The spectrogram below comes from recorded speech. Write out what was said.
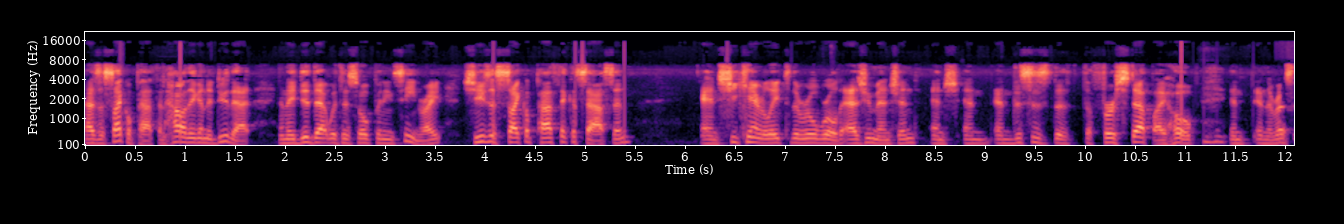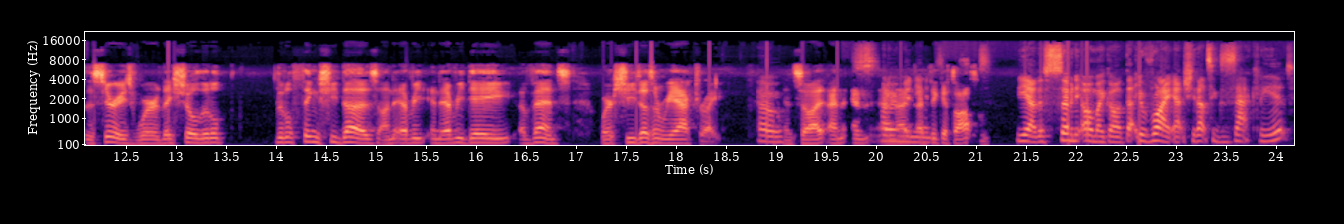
as a psychopath, and how are they going to do that? And they did that with this opening scene, right? She's a psychopathic assassin, and she can't relate to the real world, as you mentioned, and and and this is the the first step, I hope, mm-hmm. in in the rest of the series where they show little little things she does on every in everyday events where she doesn't react right Oh, and so I and and, so and I, I, think it's awesome. Yeah, there's so many. Oh my god, that you're right. Actually, that's exactly it.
